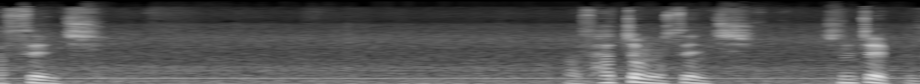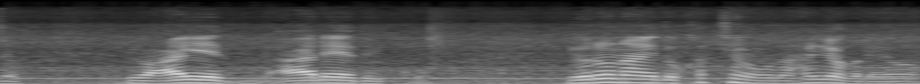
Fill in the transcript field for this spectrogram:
4cm 아, 4.5cm 진짜 예쁘죠? 이 아이 아래에도 있고. 요런 아이도 커팅을 오늘 하려 그래요.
